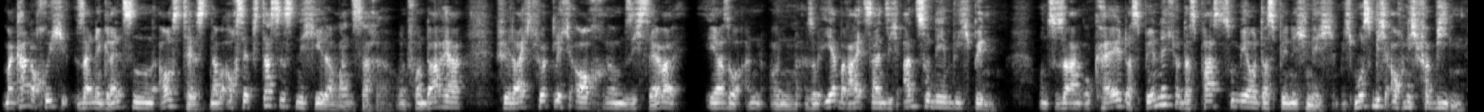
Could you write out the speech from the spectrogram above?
Man kann auch ruhig seine Grenzen austesten, aber auch selbst das ist nicht jedermanns Sache. Und von daher vielleicht wirklich auch ähm, sich selber eher so an, also eher bereit sein, sich anzunehmen, wie ich bin. Und zu sagen, okay, das bin ich und das passt zu mir und das bin ich nicht. Ich muss mich auch nicht verbiegen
